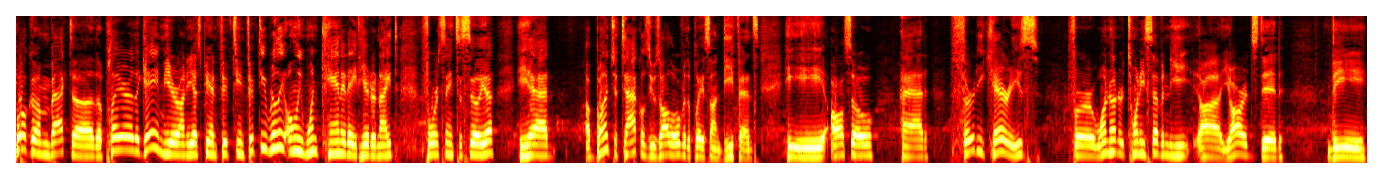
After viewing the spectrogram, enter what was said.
Welcome back to the player of the game here on ESPN 1550. Really, only one candidate here tonight for St. Cecilia. He had a bunch of tackles. He was all over the place on defense. He also had 30 carries for 127 uh, yards. Did the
